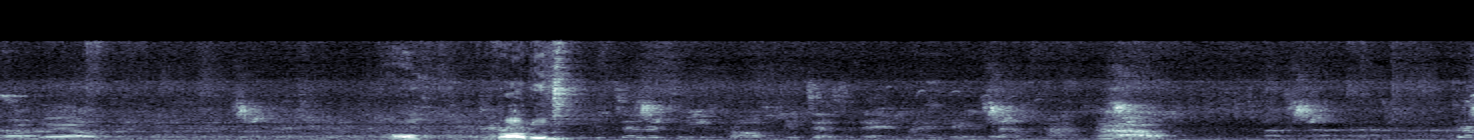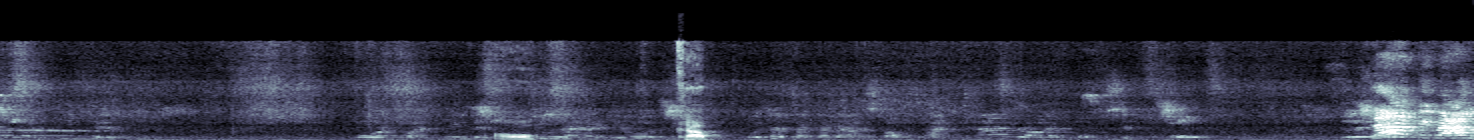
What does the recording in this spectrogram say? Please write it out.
พร้อมแล้ว เอารอดุนอ้าวเอาครับได้ไปบัง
